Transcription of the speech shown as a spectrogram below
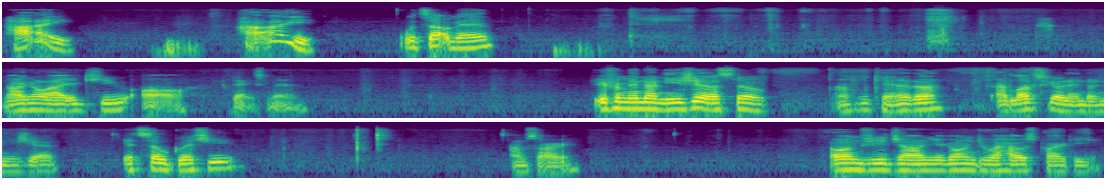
Hi. Hi. What's up, man? Not gonna lie, you're cute. Oh, thanks, man. You're from Indonesia? Dope. I'm from Canada. I'd love to go to Indonesia. It's so glitchy. I'm sorry. OMG, John, you're going to a house party.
